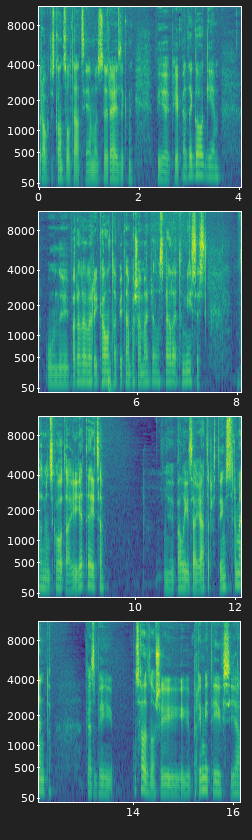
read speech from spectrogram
braukt uz konsultācijām uz Reizekni pie, pie pedagogiem un e, paralēli arī Kaunatā pie tām pašām ērģelām spēlētu mises. Tad man skolotāji ieteica, e, palīdzēja atrast instrumentu, kas bija nu, salīdzinoši primitīvs, jā,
